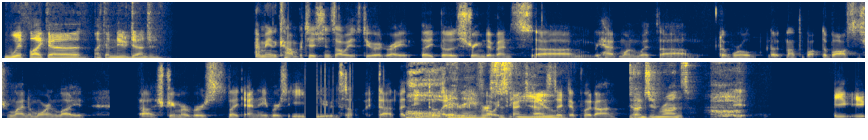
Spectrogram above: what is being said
with like a like a new dungeon? I mean, competitions always do it, right? Like those streamed events. Um, we had one with um, the world, not the, the bosses from Land of Morning Light, uh, streamer versus like NA versus EU and stuff like that. I think Oh, those are always fantastic EU? to put on. Dungeon runs? You, you,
